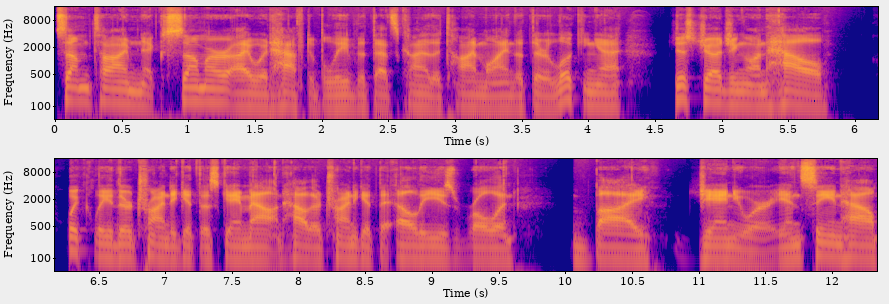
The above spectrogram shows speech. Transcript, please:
sometime next summer. I would have to believe that that's kind of the timeline that they're looking at, just judging on how quickly they're trying to get this game out and how they're trying to get the LEs rolling by January and seeing how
